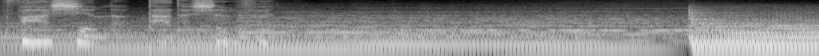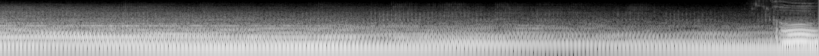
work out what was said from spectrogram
发现了他的身份。哦，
